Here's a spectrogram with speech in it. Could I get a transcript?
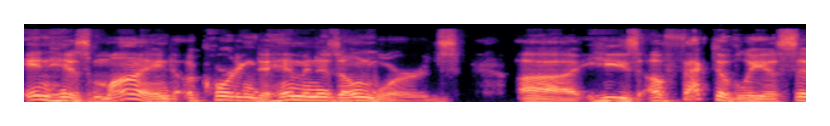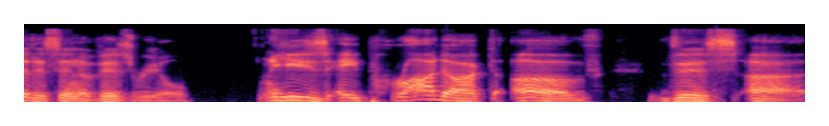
in his mind, according to him in his own words, uh, he's effectively a citizen of Israel. He's a product of this uh,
